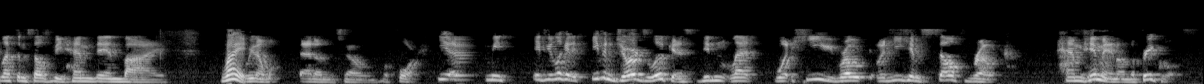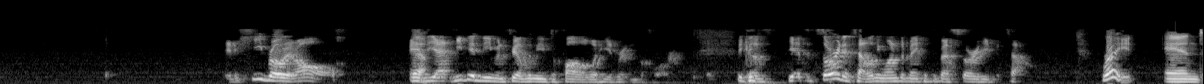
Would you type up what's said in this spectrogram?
let themselves be hemmed in by Right. we know what said on the show before. Yeah, I mean, if you look at it, even George Lucas didn't let what he wrote, what he himself wrote, hem him in on the prequels. And he wrote it all, and Yeah. yet he didn't even feel the need to follow what he had written before, because he had a story to tell, and he wanted to make it the best story he could tell. Right. And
